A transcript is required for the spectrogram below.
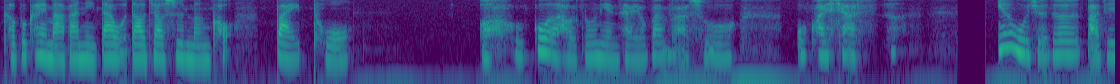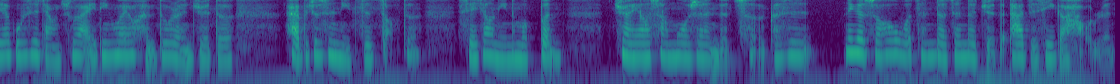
可不可以麻烦你带我到教室门口？拜托，哦，我过了好多年才有办法说，我快吓死了。因为我觉得把这些故事讲出来，一定会有很多人觉得，还不就是你自找的？谁叫你那么笨，居然要上陌生人的车？可是那个时候，我真的真的觉得他只是一个好人。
